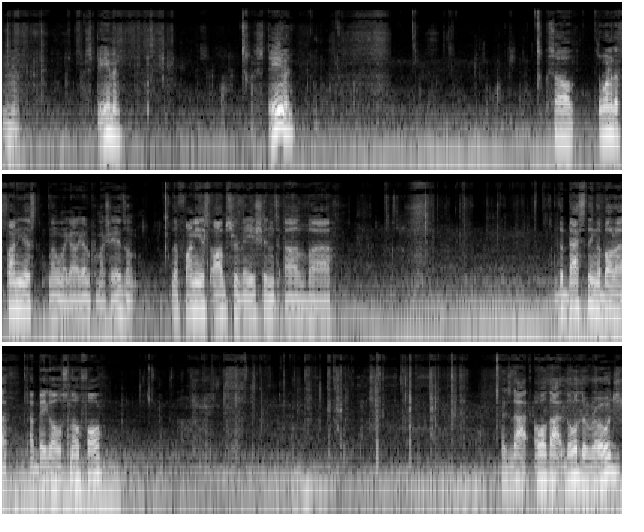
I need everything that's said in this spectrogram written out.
Mm. Steaming. Steaming. So, one of the funniest, oh my God, I gotta put my shades on. The funniest observations of uh, the best thing about a, a big old snowfall is that all that though the roads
